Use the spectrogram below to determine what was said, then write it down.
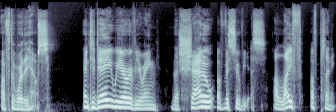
of the Worthy House, and today we are reviewing The Shadow of Vesuvius A Life of Pliny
